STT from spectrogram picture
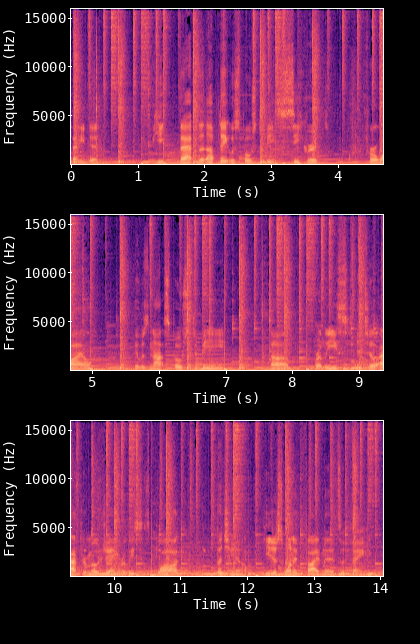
that he did. He, that, the update was supposed to be secret for a while. It was not supposed to be, um, released until after Mojang released its blog, but you know, he just wanted 5 minutes of fame.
